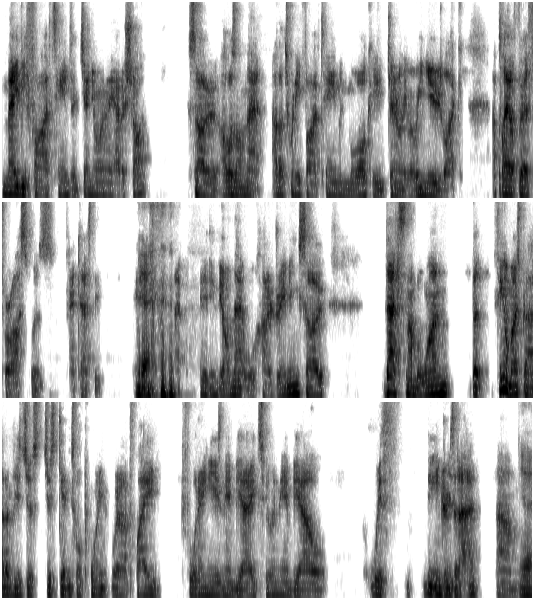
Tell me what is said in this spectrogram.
maybe five teams that genuinely have a shot. So I was on that other 25 team in Milwaukee, generally where we knew like a playoff berth for us was fantastic. And Yeah. anything beyond that, we're kind of dreaming. So that's number one. But the thing I'm most proud of is just just getting to a point where I played 14 years in the NBA, two in the NBL, with the injuries that I had. Um, yeah.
